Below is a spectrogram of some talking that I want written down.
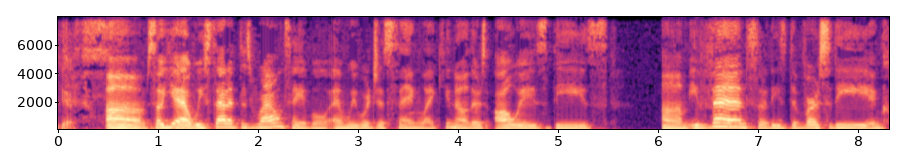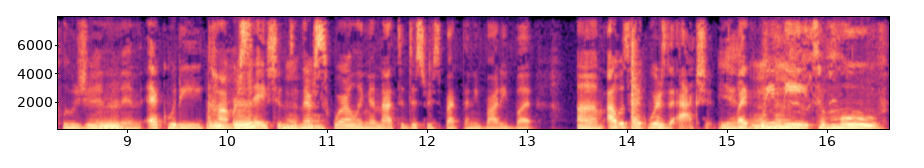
Yes. Um, so yeah, we sat at this round table and we were just saying like, you know, there's always these um, events or these diversity, inclusion, and equity conversations, and they're swirling. And not to disrespect anybody, but um, I was like, "Where's the action? Yeah. Like, we need to move."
